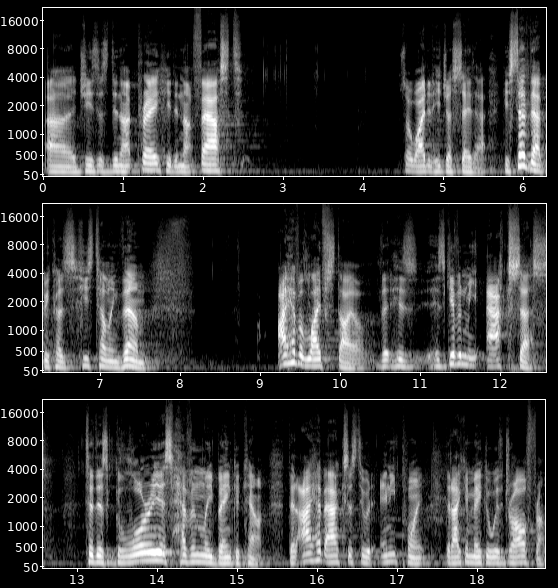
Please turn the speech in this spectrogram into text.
uh, Jesus did not pray, he did not fast, so, why did he just say that? He said that because he's telling them, I have a lifestyle that has, has given me access to this glorious heavenly bank account that I have access to at any point that I can make a withdrawal from.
